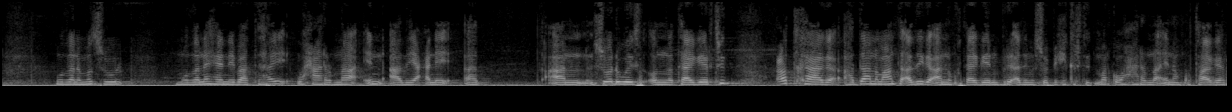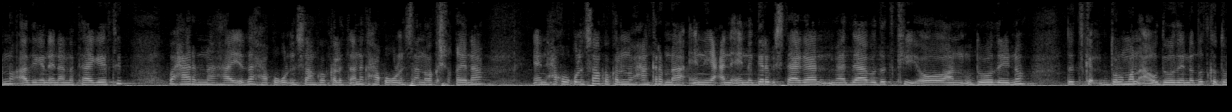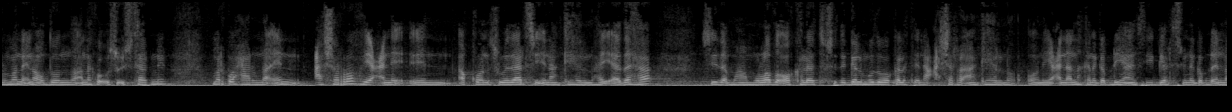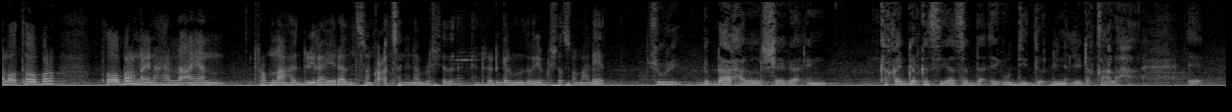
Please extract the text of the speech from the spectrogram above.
mudane mas'uul mudanaheeni baa tahay. Waxaan rabnaa in aad yacni aad aan soo dhaweysid oodna taageertid. Codkaaga haddaana maanta adiga aana ku taageerin beri adima soo bixi kartid. Marka waxaan rabnaa inaan ku taageerno adigana inaana taageertid. Waxaan rabnaa hay'adaha xaquuqul insaanka oo kaleeto annaga xaquuqul insaan waa ka shaqeynaa. Xaquuqul insaanka oo kalena waxaan ka rabnaa in yacni ayna garab istaagaan maadaama dadkii oo aan u doodayno dadka dulman aan u doodayno dadka dulmana inaan u doodno annaga u soo istaagnay marka waxaan rabnaa in casharo yacni aqoon iswadaarsi inaan ka helno hay'adaha sida maamulada oo kaleeto sida galmudug oo kaleeto inaan cashara aan ka helno oon yani annakana gabdhihii aan sii gaarsiino gabdha ina loo tababaro. Tababarna inaan helno ayaan rabnaa hadduu ilah yiraahdo intaasaan ka codsanayna bulshada reer galmudug iyo bulshada soomaaliyeed. Shuri gabdhaha waxaa la sheegaa in ka qaybgalka siyaasadda ay u diido dhinacii dhaqaalaha.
